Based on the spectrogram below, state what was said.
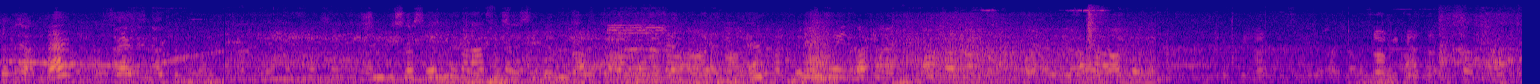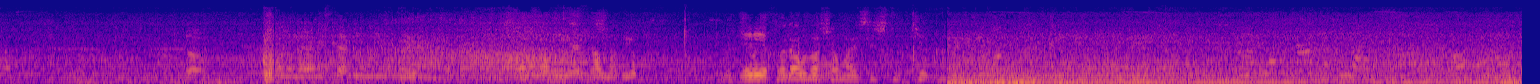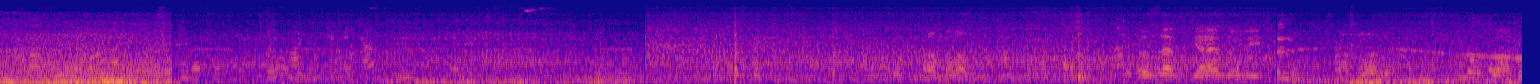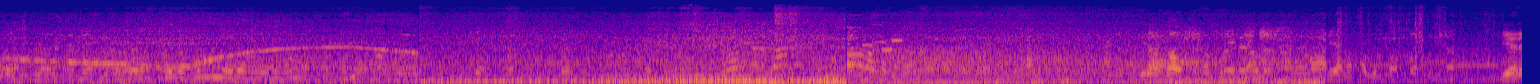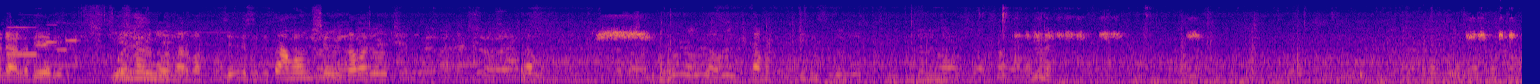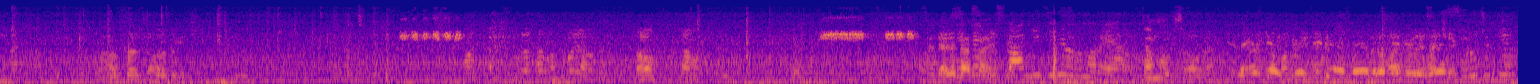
döküldü ya. He? Benzin döküldü. Şimdi ses geliyor. Şimdi ses geliyor. Çok iyi harikasınız. Son bir kez daha. Tamam. Oğlum yani isterdim bulayım ama yok. Anlamadığım yer kalmadı yok. Nereye Para ulaşamayız hiç ki. Tahta lazım. Özlem genel durumu iyi. Telefonum orada orada ama Biraz daha. Diğeri nerede diğeri? Diğeri şurada. Onlar bak. Siz misiniz? Tamam olmuş şey. Damar yolu için. Tamam. Gidin siz önce. Dönün. Tamam. Değil mi? Alsan şu tarafa geç. Burada tamam. Abi. Tamam. Tamam. Devlet hastanesi. Ben getiriyorum oraya. tamam sağ ol. Surucu kim?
